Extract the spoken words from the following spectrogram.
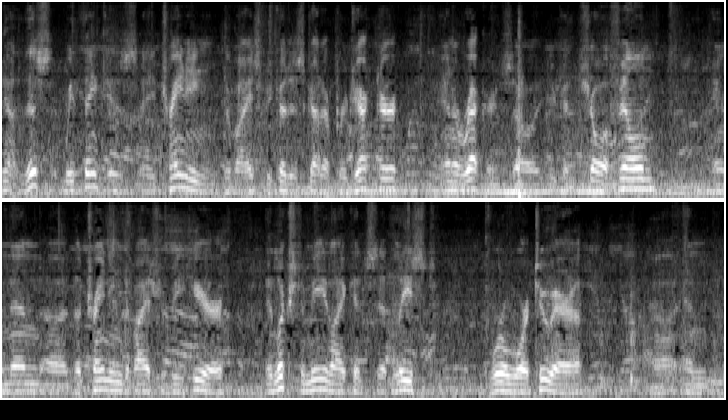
Yeah, this we think is a training device because it's got a projector and a record, so you can show a film, and then uh, the training device would be here. It looks to me like it's at least World War II era, uh, and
